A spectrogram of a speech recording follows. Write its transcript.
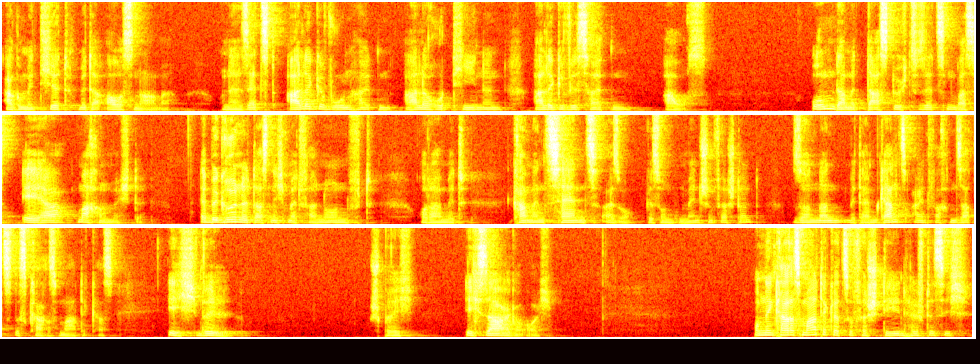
argumentiert mit der Ausnahme und er setzt alle Gewohnheiten, alle Routinen, alle Gewissheiten aus, um damit das durchzusetzen, was er machen möchte. Er begründet das nicht mit Vernunft oder mit Common Sense, also gesunden Menschenverstand, sondern mit einem ganz einfachen Satz des Charismatikers. Ich will. Sprich, ich sage euch. Um den Charismatiker zu verstehen, hilft es sich,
